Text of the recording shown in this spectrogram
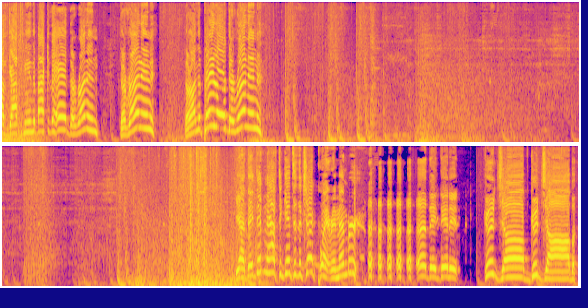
Chub got me in the back of the head. They're running. They're running. They're on the payload. They're running. Yeah, they didn't have to get to the checkpoint, remember? they did it. Good job. Good job.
